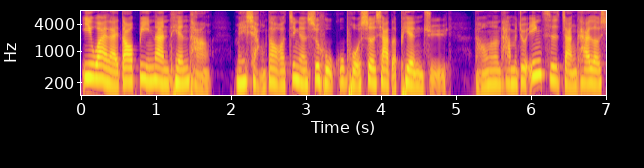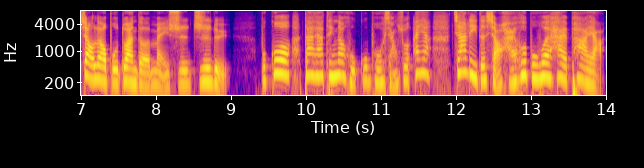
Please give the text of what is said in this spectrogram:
意外来到避难天堂，没想到啊，竟然是虎姑婆设下的骗局。然后呢，他们就因此展开了笑料不断的美食之旅。不过，大家听到虎姑婆想说：“哎呀，家里的小孩会不会害怕呀？”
